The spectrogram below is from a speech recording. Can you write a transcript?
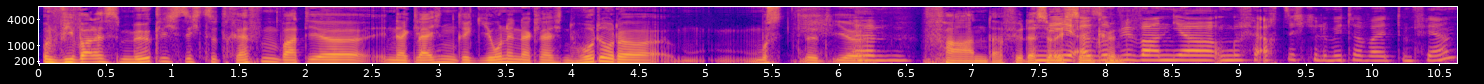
Und wie war das möglich, sich zu treffen? Wart ihr in der gleichen Region, in der gleichen Hut oder musstet ihr Ähm, fahren dafür, dass ihr nee, euch sehen also könnt? wir waren ja ungefähr 80 Kilometer weit entfernt.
